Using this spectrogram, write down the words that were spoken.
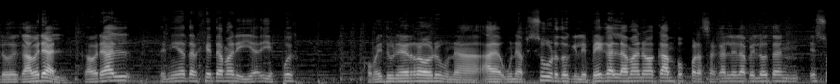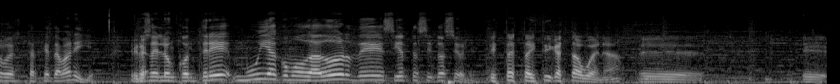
Lo de Cabral, Cabral tenía tarjeta amarilla y después comete un error, una, un absurdo, que le pegan la mano a Campos para sacarle la pelota, en, eso es tarjeta amarilla. Entonces lo encontré muy acomodador de ciertas situaciones. Esta estadística está buena. Eh, eh,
